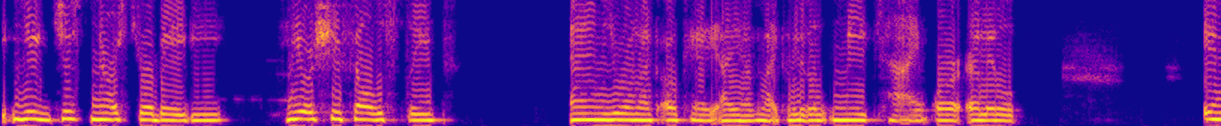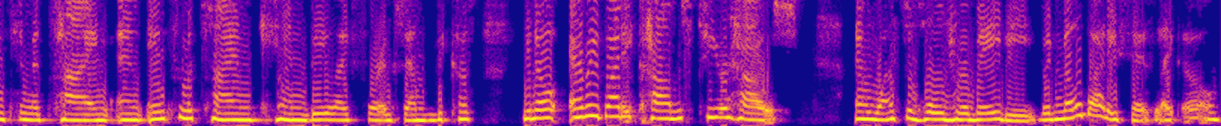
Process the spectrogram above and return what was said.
you just nursed your baby, he or she fell asleep, and you are like, okay, I have like a little me time or a little intimate time. And intimate time can be like, for example, because you know everybody comes to your house and wants to hold your baby, but nobody says like, oh,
